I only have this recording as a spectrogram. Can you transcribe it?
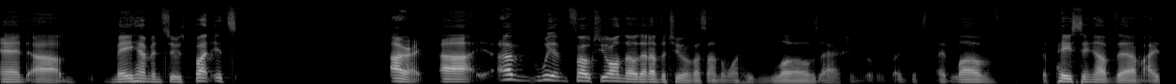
And uh, mayhem ensues. But it's all right. Uh, we folks, you all know that of the two of us, I'm the one who loves action movies. I just I love the pacing of them. I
